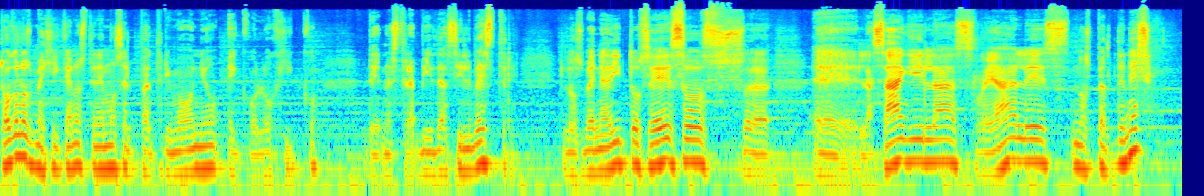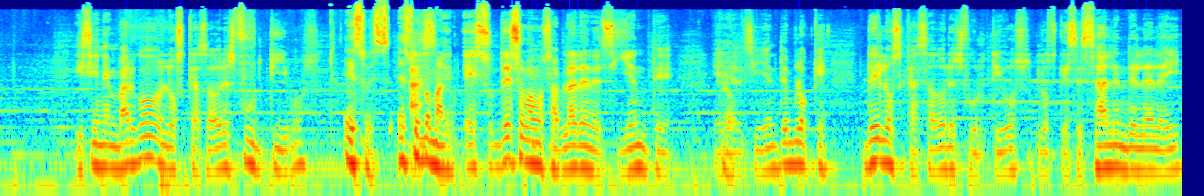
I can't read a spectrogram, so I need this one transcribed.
Todos los mexicanos tenemos el patrimonio ecológico de nuestra vida silvestre. Los venaditos esos... Eh, eh, las águilas reales nos pertenecen. Y sin embargo, los cazadores furtivos. Eso es, eso es lo malo. Eso, de eso vamos a hablar en el siguiente, en el siguiente bloque, de los cazadores furtivos, los que se salen de la ley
